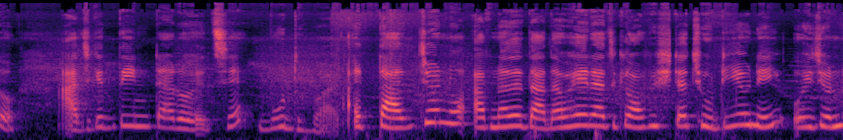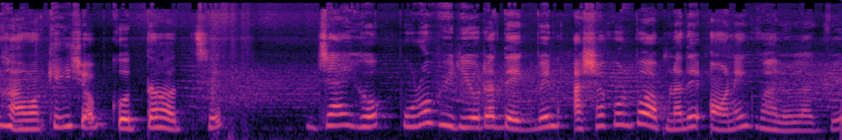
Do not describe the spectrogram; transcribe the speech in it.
তো, আজকের দিনটা রয়েছে বুধবার। আর তার জন্য আপনাদের দাদা ভাইয়ের আজকে অফিসটা ছুটিও নেই, ওই জন্য আমাকেই সব করতে হচ্ছে। যাই হোক, পুরো ভিডিওটা দেখবেন। আশা করব আপনাদের অনেক ভালো লাগবে।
